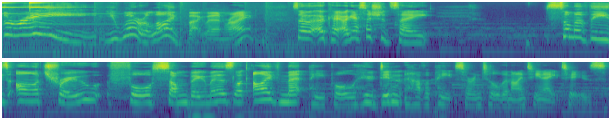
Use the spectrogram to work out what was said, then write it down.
three! You were alive back then, right? So, okay, I guess I should say some of these are true for some boomers. Like, I've met people who didn't have a pizza until the 1980s,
